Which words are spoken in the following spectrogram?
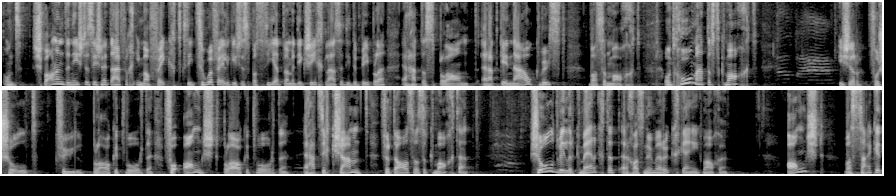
Und das Spannende ist, das ist nicht einfach im Affekt gewesen. Zufällig ist es passiert, wenn man die Geschichte lesen in der Bibel. Er hat das geplant. Er hat genau gewusst, was er macht. Und kaum hat er es gemacht, ist er von Schuldgefühl plagt worden, von Angst plagt worden. Er hat sich geschämt für das, was er gemacht hat. Schuld, weil er gemerkt hat, er kann es nicht mehr rückgängig machen. Angst, was sagen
